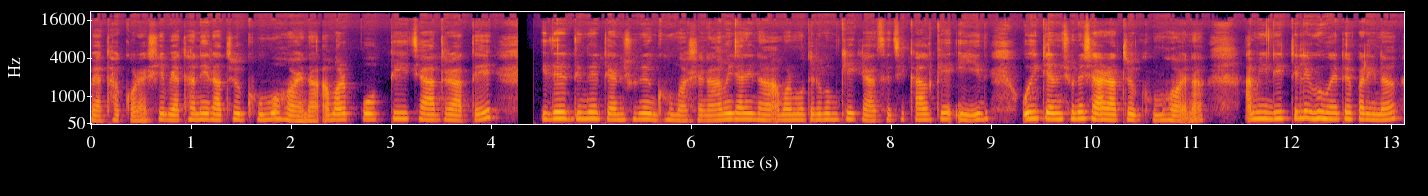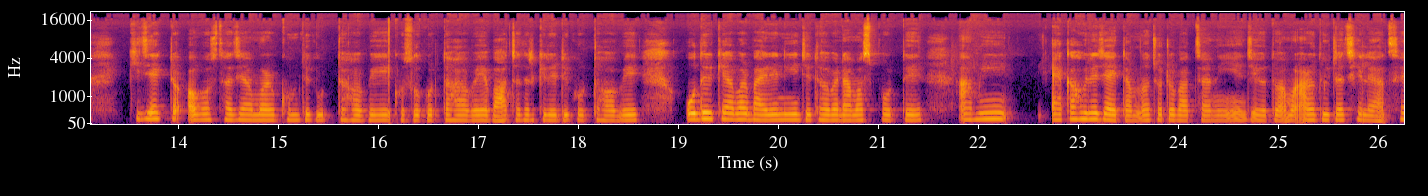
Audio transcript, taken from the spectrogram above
ব্যথা করে। সেই ব্যথা নিয়ে রাত্রে ঘুমও হয় না। আমার প্রতি চাঁদ রাতে ঈদের দিনে টেনশনে ঘুম আসে না। আমি জানি না আমার মতো এরকম কে কে আছে যে কালকে ঈদ ওই টেনশনে সারা রাত্রে ঘুম হয় না। আমি লিটারলি ঘুমাইতে পারি না। কী যে একটা অবস্থা যে আমার ঘুম থেকে উঠতে হবে, গোসল করতে হবে, বাচ্চাদেরকে রেডি করতে হবে, ওদেরকে আবার বাইরে নিয়ে যেতে হবে নামাজ পড়তে। আমি একা হলে যাইতাম না, ছোট বাচ্চা নিয়ে। যেহেতু আমার আরও দুইটা ছেলে আছে,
